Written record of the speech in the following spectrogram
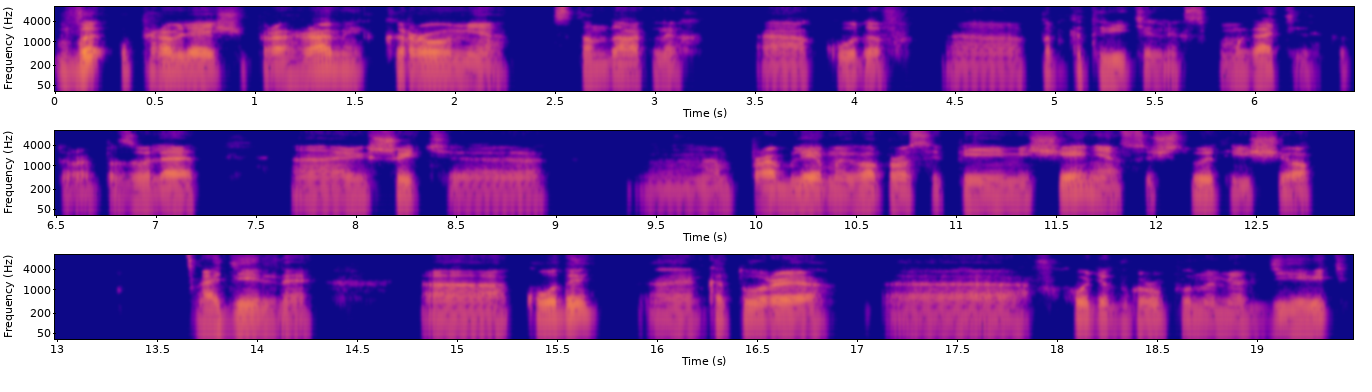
В управляющей программе, кроме стандартных э, кодов э, подготовительных, вспомогательных, которые позволяют э, решить э, проблемы и вопросы перемещения, существуют еще отдельные э, коды, э, которые Э, входят в группу номер 9,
